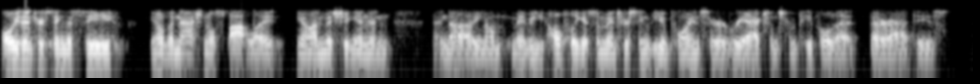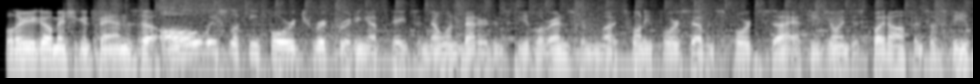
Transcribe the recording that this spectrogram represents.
always interesting to see you know the national spotlight you know on Michigan and and uh, you know maybe hopefully get some interesting viewpoints or reactions from people that that are at these. Well, there you go, Michigan fans. Uh, always looking forward to recruiting updates, and no one better than Steve Lorenz from uh, 24 7 Sports uh, as he joins us quite often. So, Steve,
